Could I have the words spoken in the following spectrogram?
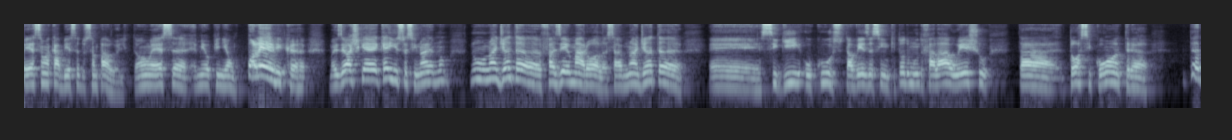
peçam a cabeça do Sampaoli. Então, essa é a minha opinião polêmica, mas eu acho que é, que é isso, assim, não, não, não, não adianta fazer marola, sabe? Não adianta é, seguir o curso, talvez assim, que todo mundo fala, ah, o eixo tá, torce contra. Tá,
